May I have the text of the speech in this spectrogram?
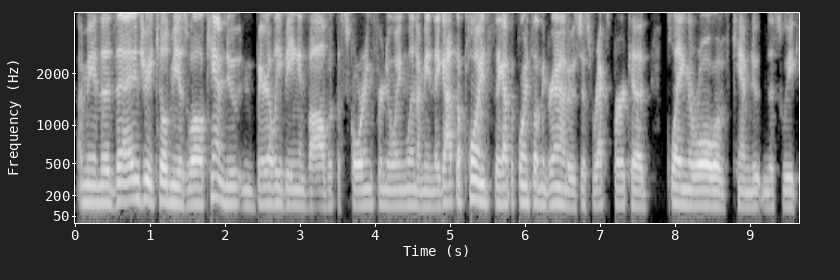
I mean, the, the injury killed me as well. Cam Newton barely being involved with the scoring for New England. I mean, they got the points. They got the points on the ground. It was just Rex Burkhead playing the role of Cam Newton this week.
